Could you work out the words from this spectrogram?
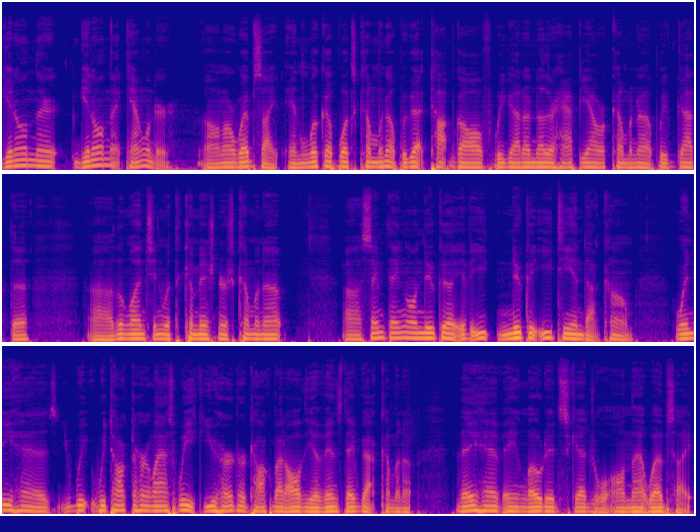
get on there, get on that calendar on our website and look up what's coming up. We've got Top Golf, we got another happy hour coming up. We've got the uh, the luncheon with the commissioners coming up. Uh, same thing on NUCA if e, NUCAETN.com. Wendy has we, we talked to her last week. You heard her talk about all the events they've got coming up. They have a loaded schedule on that website.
